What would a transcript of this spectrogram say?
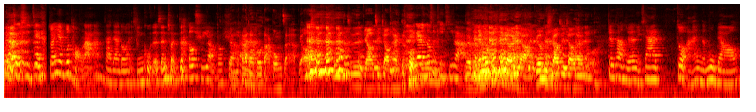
没有这个世界 专业不同啦，大家都很辛苦的生存着。都需要，都需要啊，，大家都打工仔啊，不要 就是不要计较太多，每个人都是 PT 啦。对，每个人都 PT 而已啊，不用不需要计较太多。就这样，觉得你现在做 RM 的目标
